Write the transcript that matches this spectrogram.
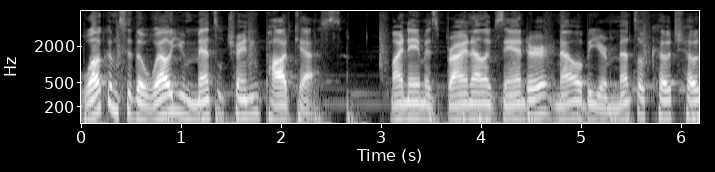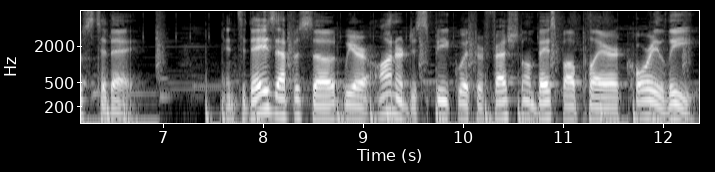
Welcome to the Well You Mental Training Podcast. My name is Brian Alexander, and I will be your mental coach host today. In today's episode, we are honored to speak with professional baseball player Corey Lee.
